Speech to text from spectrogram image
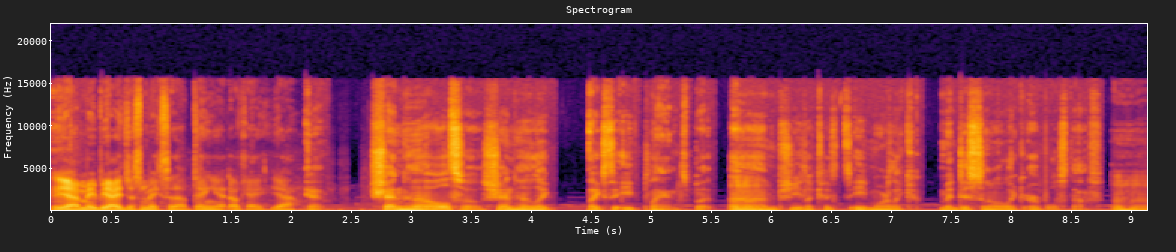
yeah, Mhm. maybe I just mix it up. Dang it. Okay. Yeah. Yeah. Shenhe also. Shenhe like likes to eat plants, but Mhm. um, she likes to eat more like medicinal, like herbal stuff. Mm-hmm.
